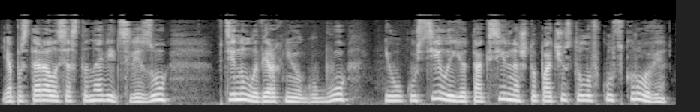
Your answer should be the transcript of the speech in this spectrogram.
Я постаралась остановить слезу, втянула верхнюю губу и укусила ее так сильно, что почувствовала вкус крови —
